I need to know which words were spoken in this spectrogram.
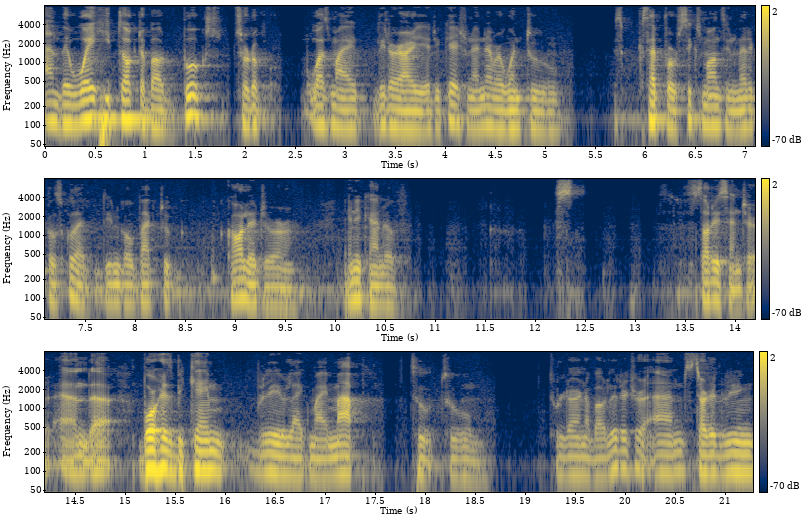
And the way he talked about books sort of was my literary education. I never went to, except for six months in medical school, I didn't go back to college or any kind of study center. And uh, Borges became really like my map to, to learn about literature and started reading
